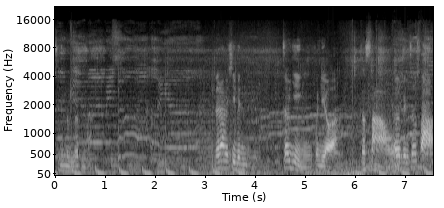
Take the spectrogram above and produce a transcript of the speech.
ที่นี่มันเลิศนะแล้วราชีเป็นเจ้าหญิงคนเดียวอะเจ้าสาว เออ เป็นเจ้าสาว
